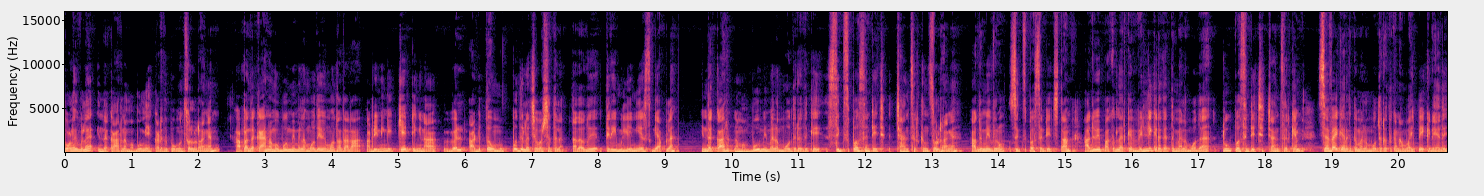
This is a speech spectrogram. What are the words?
தொலைவில் இந்த கார் நம்ம பூமியை கடந்து போகும்னு சொல்கிறாங்க அப்போ அந்த கார் நம்ம பூமி மேலே மோதவே மோதாதாடா அப்படின்னு நீங்கள் கேட்டிங்கன்னா வெல் அடுத்த முப்பது லட்சம் வருஷத்தில் அதாவது த்ரீ மில்லியன் இயர்ஸ் கேப்பில் இந்த கார் நம்ம பூமி மேலே மோதுறதுக்கு சிக்ஸ் பர்சன்டேஜ் சான்ஸ் இருக்குன்னு சொல்கிறாங்க அதுவுமே வெறும் சிக்ஸ் பர்சன்டேஜ் தான். அதுவே பக்கத்தில் இருக்க வெள்ளி கிரகத்து மேலே மோத டூ பர்சன்டேஜ் சான்ஸ் இருக்கு செவ்வாய் கிரகத்து மேலே மோதுறதுக்கான வாய்ப்பே கிடையாது.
